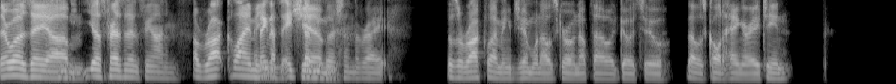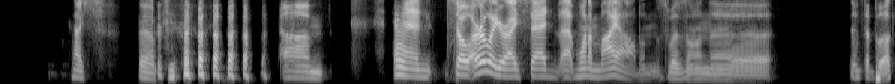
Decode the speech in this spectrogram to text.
There was a Um, U.S. presidents behind him. a rock climbing. I think that's H.W. Bush on the right. There was a rock climbing gym when I was growing up that I would go to. That was called Hangar 18. Nice. Yeah. Um, and so earlier I said that one of my albums was on the the book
